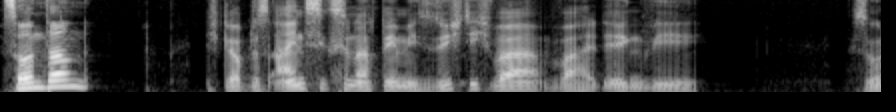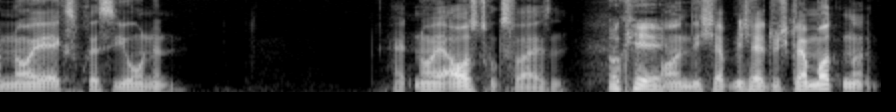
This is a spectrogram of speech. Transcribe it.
Sondern, Ich glaube, das Einzige, nachdem ich süchtig war, war halt irgendwie so neue Expressionen. Halt neue Ausdrucksweisen. okay, Und ich habe mich halt durch Klamotten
